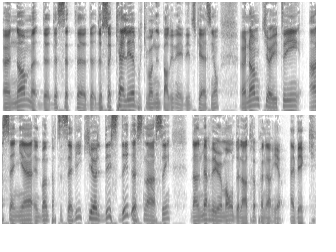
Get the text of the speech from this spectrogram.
un homme de, de cette de, de, ce calibre qui va venir nous parler d'éducation. Un homme qui a été enseignant une bonne partie de sa vie, qui a décidé de se lancer dans le merveilleux monde de l'entrepreneuriat avec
